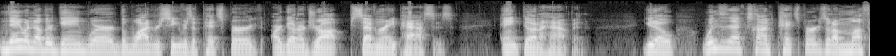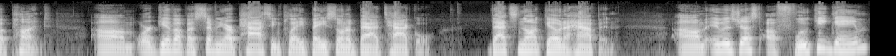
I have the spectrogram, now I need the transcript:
name another game where the wide receivers of Pittsburgh are going to drop seven or eight passes. Ain't going to happen. You know, when's the next time Pittsburgh's going to muff a punt um, or give up a seven yard passing play based on a bad tackle? That's not going to happen. Um, it was just a fluky game.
